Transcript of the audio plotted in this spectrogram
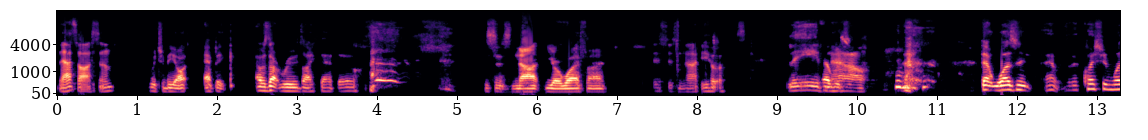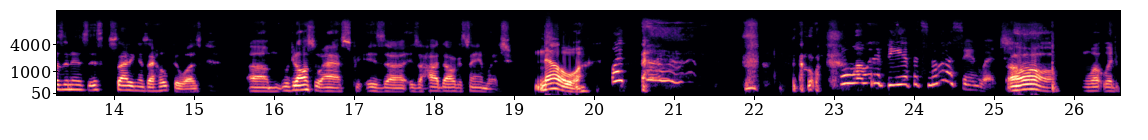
That's awesome. which would be all epic. I was not rude like that though. this is not your Wi-Fi. This is not yours. Leave That was- now. that wasn't the question wasn't as, as exciting as I hoped it was. Um, we can also ask: Is uh, is a hot dog a sandwich? No. What? Well, what would it be if it's not a sandwich? Oh, What would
